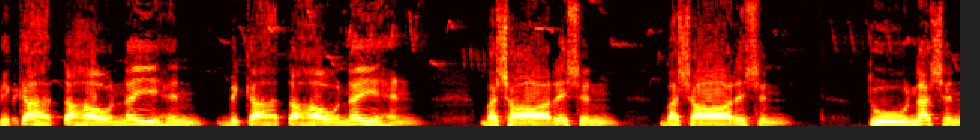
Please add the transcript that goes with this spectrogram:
بكهتهونيهن بكهتهونيهن. بشارش بشارش تونشن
